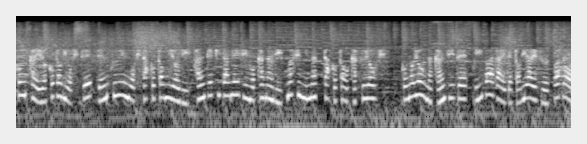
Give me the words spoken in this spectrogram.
今回横取りをして全封印をしたことにより反撃ダメージもかなりマシになったことを活用し、このような感じで、フィーバー外でとりあえず技を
